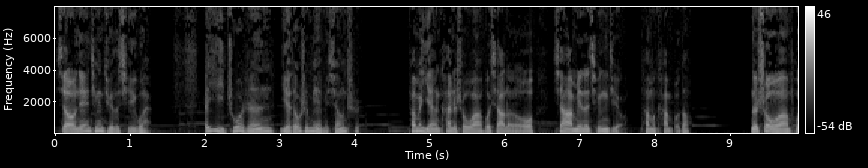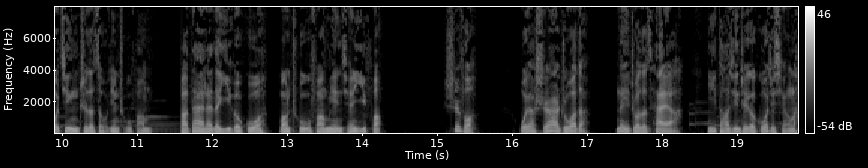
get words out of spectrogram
小年轻觉得奇怪，哎，一桌人也都是面面相觑，他们眼看着瘦阿婆下了楼，下面的情景他们看不到。那瘦阿婆径直的走进厨房，把带来的一个锅往厨房面前一放。师傅，我要十二桌的那桌子菜啊，你倒进这个锅就行了。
